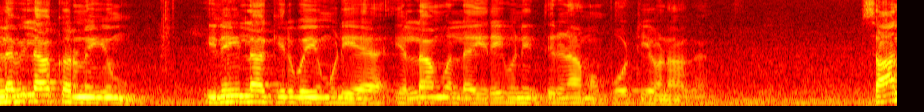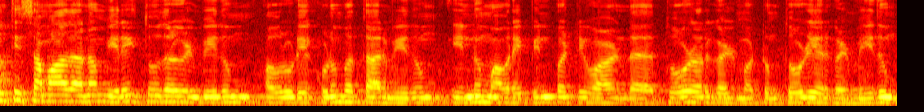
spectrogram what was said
அளவிலா கருணையும் இணையில்லா கிருபையும் உடைய எல்லாம் வல்ல இறைவனின் திருநாமம் போற்றியவனாக. சாந்தி சமாதானம் இறை தூதர்கள் மீதும் அவருடைய குடும்பத்தார் மீதும் இன்னும் அவரை பின்பற்றி வாழ்ந்த தோழர்கள் மற்றும் தோழியர்கள் மீதும்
